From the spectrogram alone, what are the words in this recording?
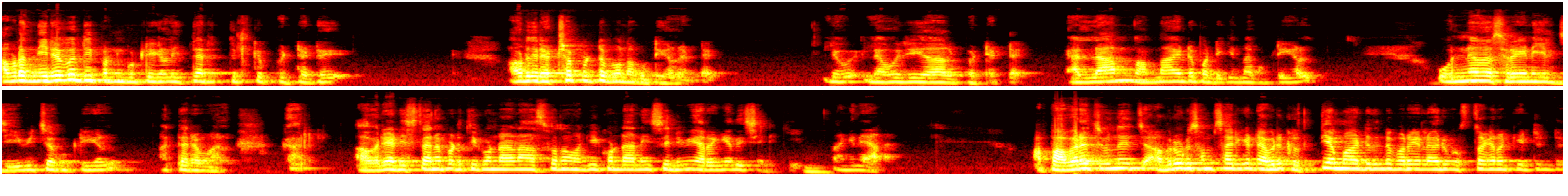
അവിടെ നിരവധി പെൺകുട്ടികൾ ഇത്തരത്തിൽ പെട്ടിട്ട് അവിടുന്ന് രക്ഷപ്പെട്ടു പോകുന്ന കുട്ടികളുണ്ട്. ലവ് ലവ് ചെയ്താൽപ്പെട്ടിട്ട് എല്ലാം നന്നായിട്ട് പഠിക്കുന്ന കുട്ടികൾ ഉന്നത ശ്രേണിയിൽ ജീവിച്ച കുട്ടികൾ അത്തരം ആൾക്കാർ അവരെ അടിസ്ഥാനപ്പെടുത്തിക്കൊണ്ടാണ് ആസ്പദമാക്കിക്കൊണ്ടാണ് ഈ സിനിമ ഇറങ്ങിയത് ശരിക്കും. അങ്ങനെയാണ്. അപ്പോൾ അവരെ ചെന്ന് അവരോട് സംസാരിക്കട്ടെ. അവർ കൃത്യമായിട്ട് ഇതിന്റെ പറയല്ലോ അവർ പുസ്തകം ഇറക്കിയിട്ടുണ്ട്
